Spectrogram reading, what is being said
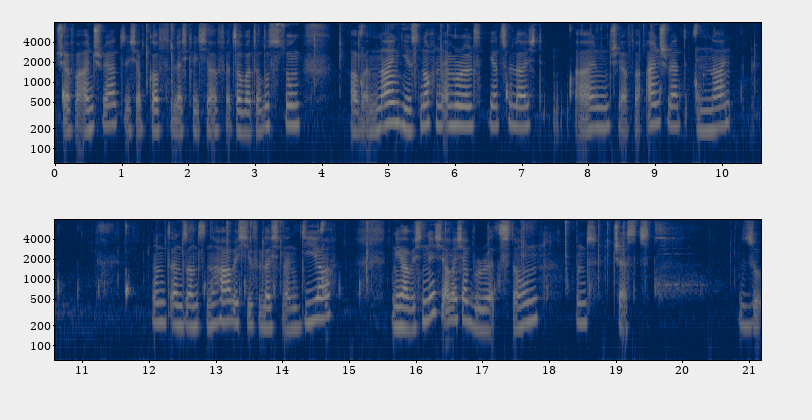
Schärfe 1 Schwert. Ich habe gehofft, vielleicht kriege ich ja verzauberte Rüstung. Aber nein, hier ist noch ein Emerald. Jetzt vielleicht ein Schärfe 1 Schwert. Nein. Und ansonsten habe ich hier vielleicht ein Dia. Ne, habe ich nicht, aber ich habe Redstone und Chests. So.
